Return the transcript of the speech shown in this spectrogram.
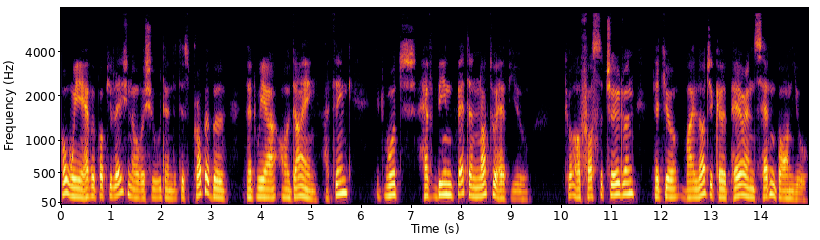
oh, we have a population overshoot and it is probable that we are all dying. I think it would have been better not to have you. To our foster children, that your biological parents hadn't born you.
